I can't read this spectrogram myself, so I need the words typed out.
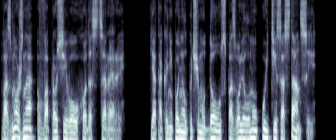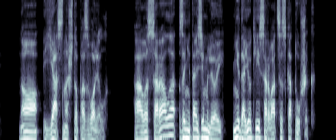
Возможно, в вопросе его ухода с Цереры. Я так и не понял, почему Доус позволил ему уйти со станции. Но ясно, что позволил. А Вассарала занята землей, не дает ей сорваться с катушек.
